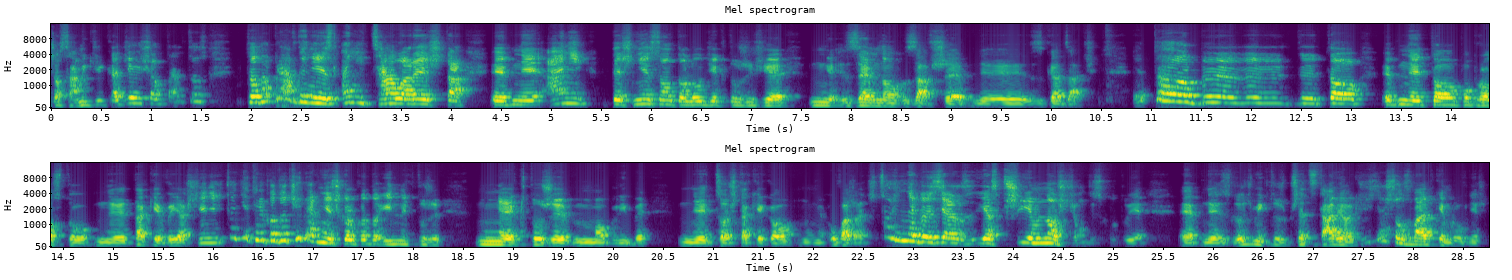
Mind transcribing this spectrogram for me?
czasami kilkadziesiąt, tak? to, to naprawdę nie jest ani cała reszta, ani też nie są to ludzie, którzy się ze mną zawsze zgadzacie. To, to, to po prostu takie wyjaśnienie. I to nie tylko do ciebie, Agnieszko, tylko do innych, którzy, którzy mogliby coś takiego uważać. Co innego jest, ja, ja z przyjemnością dyskutuję z ludźmi, którzy przedstawią jakiś, zresztą z Waldkiem również,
